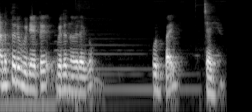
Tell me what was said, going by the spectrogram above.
അടുത്തൊരു വീഡിയോ ആയിട്ട് വരുന്നവരേക്കും ഗുഡ് ബൈ ഹിന്ദ്.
